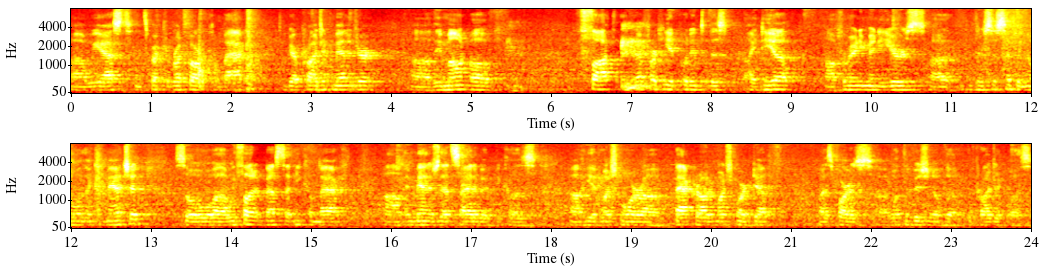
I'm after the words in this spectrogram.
uh, we asked Inspector Bruckbauer to come back to be our project manager. Uh, The amount of thought and effort he had put into this idea uh, for many, many years, uh, there's just simply no one that could match it. So we thought it best that he come back um, and manage that side of it because he had much more uh, background and much more depth as far as uh, what the vision of the the project was.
